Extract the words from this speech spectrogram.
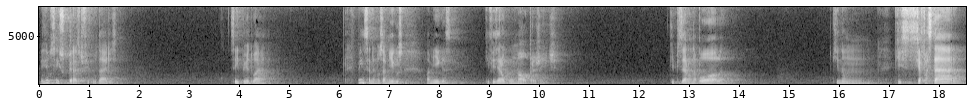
mas eu sei superar as dificuldades. Sei perdoar. Pensa né, nos amigos ou amigas que fizeram algum mal para gente. Que pisaram na bola, que não que se afastaram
